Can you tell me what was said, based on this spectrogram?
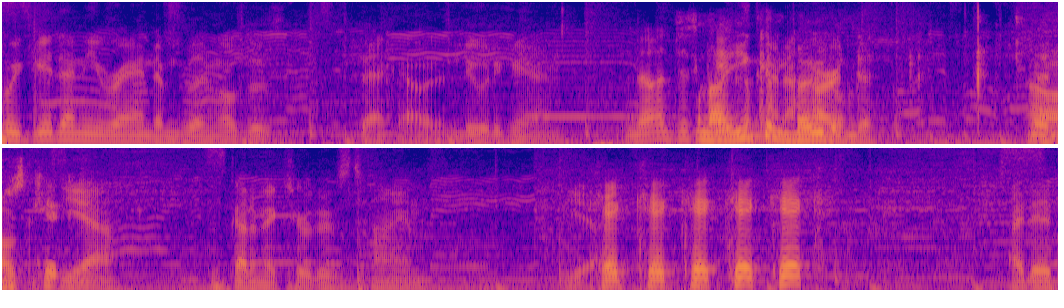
we get any randoms, then we'll just back out and do it again. No, just No, kick you him. can Kinda boot hard 'em. to- Yeah, oh, just kick. yeah. Just gotta make sure there's time. Yeah, Kick, kick, kick, kick, kick. I did.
